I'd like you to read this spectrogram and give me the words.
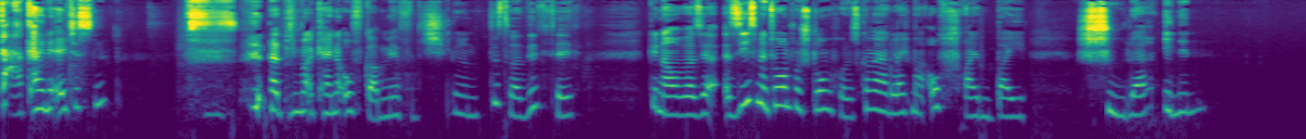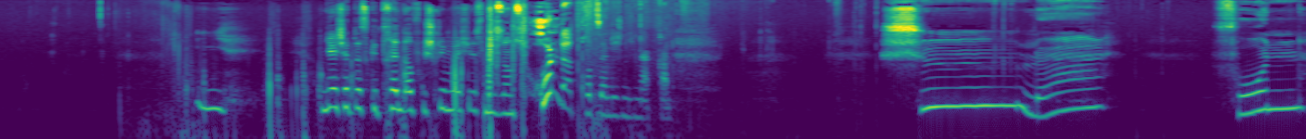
gar keine Ältesten. Hat mal keine Aufgaben mehr für die Schülerin. Das war witzig. Genau, aber sie, sie ist Mentorin von Sturmfrau. Das können wir ja gleich mal aufschreiben bei SchülerInnen. Und ja, ich habe das getrennt aufgeschrieben, weil ich es mir sonst hundertprozentig nicht merken kann. Schüler von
